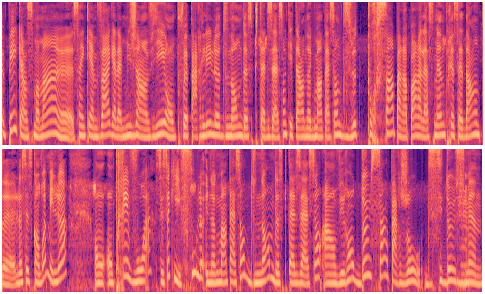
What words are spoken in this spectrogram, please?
un pic en ce moment, euh, cinquième vague à la mi-janvier. On pouvait parler là, du nombre d'hospitalisations qui était en augmentation de 18 par rapport à la semaine précédente. Euh, là, c'est ce qu'on voit. Mais là, on, on prévoit, c'est ça qui est fou, là, une augmentation du nombre d'hospitalisations à environ 200 par jour d'ici deux semaines.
